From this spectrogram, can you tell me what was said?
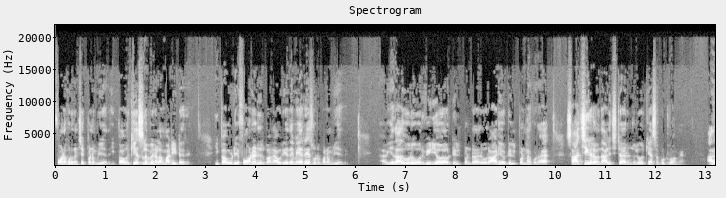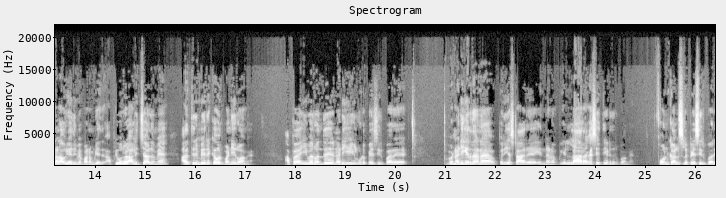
ஃபோனை கொடுங்கன்னு செக் பண்ண முடியாது. இப்போ அவர் கேஸில் போய் நல்லா மாட்டிக்கிட்டாரு. இப்போ அவருடைய ஃபோன் எடுத்திருப்பாங்க. அவர் எதையுமே எரேஸ் கூட பண்ண முடியாது. ஏதாவது ஒரு ஒரு வீடியோவை அவர் டெலிட் பண்ணுறாரு ஒரு ஆடியோ டெலிட் பண்ணால் கூட சாட்சிகளை வந்து அழிச்சிட்டாருன்னு சொல்லி ஒரு கேஸை போட்டுருவாங்க. அதனால் அவர் எதுவுமே பண்ண முடியாது. அப்படி ஒருவேளை அழிச்சாலுமே அதை திரும்பி ரெக்கவர் பண்ணிடுவாங்க அப்போ இவர் வந்து நடிகைகள் கூட பேசியிருப்பார். இப்போ நடிகர் தானே பெரிய ஸ்டாரு என்னென்ன எல்லா ரகசியத்தையும் எடுத்திருப்பாங்க. ஃபோன் கால்ஸில் பேசியிருப்பார்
